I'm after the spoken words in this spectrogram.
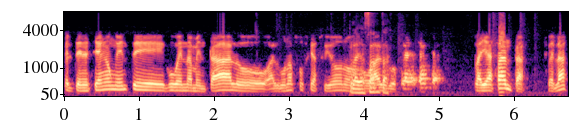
pertenecían a un ente gubernamental o alguna asociación o, Playa o Santa. algo. Playa Santa, ¿verdad?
